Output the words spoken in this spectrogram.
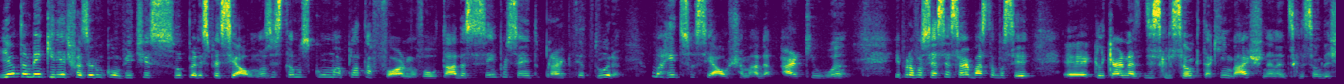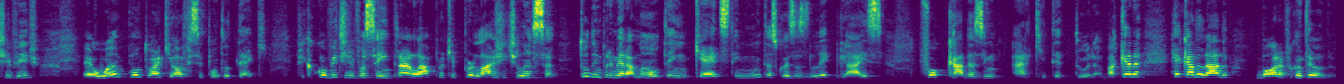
E eu também queria te fazer um convite super especial. Nós estamos com uma plataforma voltada 100% para arquitetura, uma rede social chamada ArcOne. E para você acessar, basta você é, clicar na descrição que está aqui embaixo, né, na descrição deste vídeo, é one.arcoffice.tech. Fica o convite de você entrar lá, porque por lá a gente lança tudo em primeira mão, tem enquetes, tem muitas coisas legais focadas em arquitetura. Bacana? Recado dado, bora pro conteúdo!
